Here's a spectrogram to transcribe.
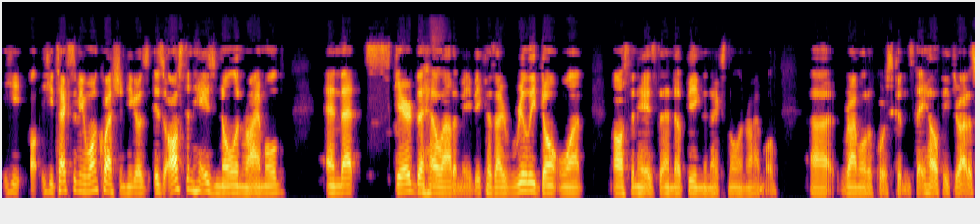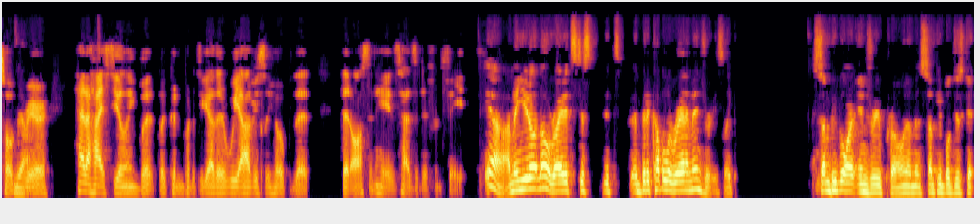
he he texted me one question. He goes, "Is Austin Hays Nolan Reimold?" And that scared the hell out of me because I really don't want Austin Hays to end up being the next Nolan Reimold. Uh, Reimold, of course, couldn't stay healthy throughout his whole Yeah. career. Had a high ceiling, but but couldn't put it together. We obviously hope that that Austin Hays has a different fate. Yeah, I mean, you don't know, right? It's just, it's a bit, a couple of random injuries. Like, some people are injury prone and then some people just get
